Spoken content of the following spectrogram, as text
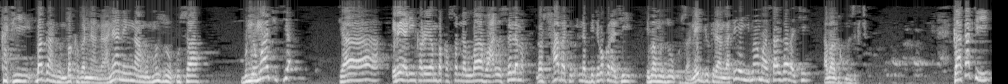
kati bagambye omubaka bannanga. Ani aneŋŋanga omuzuukusa buli omu akitya era yali nkalo ya mubaka salllahalihi wasallama nga sahaba nabbi tebakola ki tebamuzuukusa nayejjukira nga ate yeimaamu asaaza abaki abantu ku muzikiti kakati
